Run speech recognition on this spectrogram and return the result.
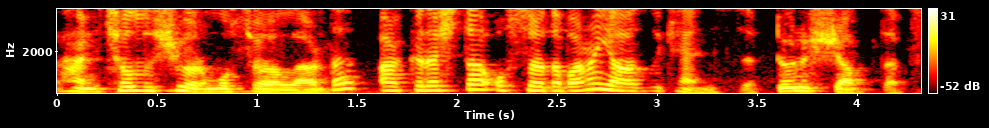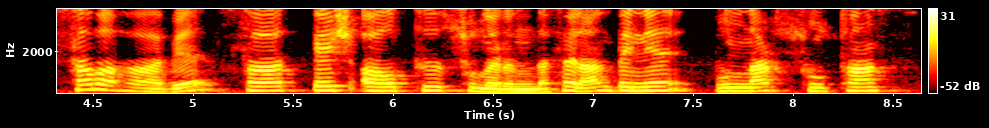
Hani çalışıyorum o sıralarda. Arkadaş da o sırada bana yazdı kendisi. Dönüş yaptı. Sabah abi saat 5-6 sularında falan beni bunlar Sultans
